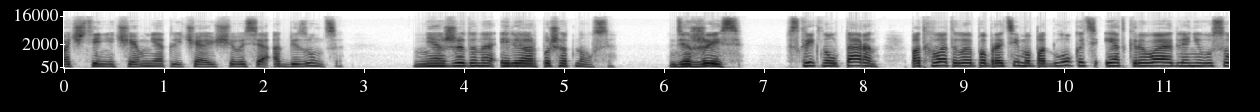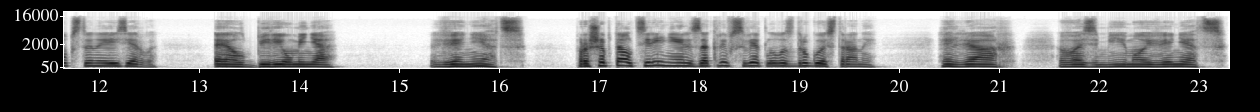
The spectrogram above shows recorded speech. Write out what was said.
почти ничем не отличающегося от безумца. Неожиданно Элиар пошатнулся. «Держись!» — вскрикнул Таран, подхватывая побратима под локоть и открывая для него собственные резервы. «Эл, бери у меня!» «Венец!» — прошептал Тириниэль, закрыв светлого с другой стороны. «Эляр, возьми мой венец!»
